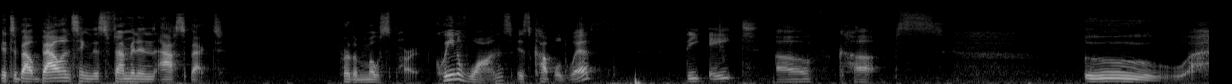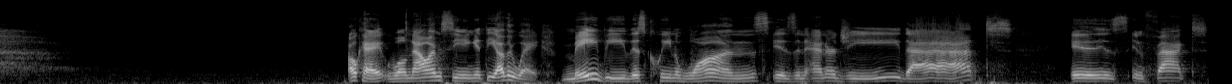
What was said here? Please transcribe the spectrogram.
it's about balancing this feminine aspect for the most part. Queen of Wands is coupled with the Eight of Cups. Ooh. Okay, well, now I'm seeing it the other way. Maybe this Queen of Wands is an energy that is, in fact,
